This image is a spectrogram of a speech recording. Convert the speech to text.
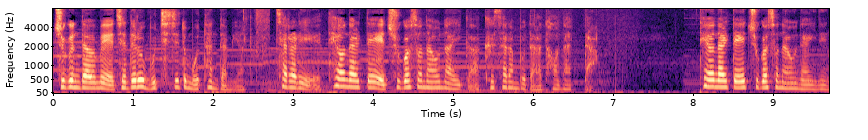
죽은 다음에 제대로 묻히지도 못한다면 차라리 태어날 때에 죽어서 나온 아이가 그 사람보다 더 낫다. 태어날 때에 죽어서 나온 아이는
